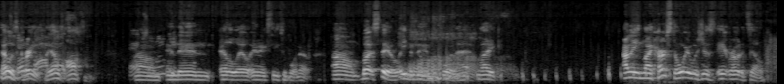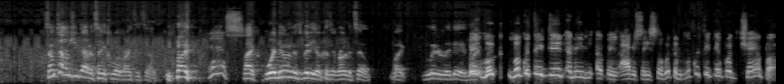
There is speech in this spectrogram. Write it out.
That was Dakota great. Kai, that was awesome. Um, and then LOL NXT 2.0. Um, but still, even then before that, like, I mean, like her story was just it wrote itself. Sometimes you got to take what writes itself. like, yes. like we're doing this video because it wrote itself. Like, literally did. Hey, Like, look, look what they did. I mean, I mean, obviously he's still with them. Look what they did with Ciampa.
